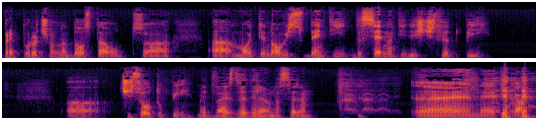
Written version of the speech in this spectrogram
препоръчвам на доста от а, а, моите нови студенти да седнат и да изчислят пи. А, числото пи. Е 22 делено на 7. Е, не е така.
